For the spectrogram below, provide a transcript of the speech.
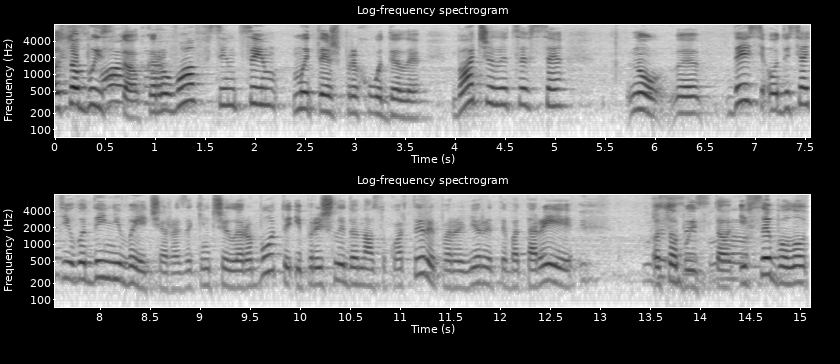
особисто сварка. керував всім цим. Ми теж приходили, бачили це все. Ну, е, десь о 10-й годині вечора закінчили роботу і прийшли до нас у квартири перевірити батареї особисто. І все було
